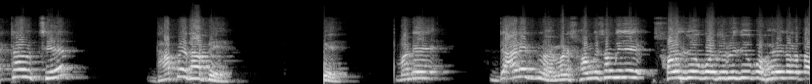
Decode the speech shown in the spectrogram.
একটা হচ্ছে ধাপে ধাপে মানে ডাইরেক্ট নয় মানে সঙ্গে সঙ্গে যে সরল যৌগ, জটিল যৌগ হয়ে গেল তা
